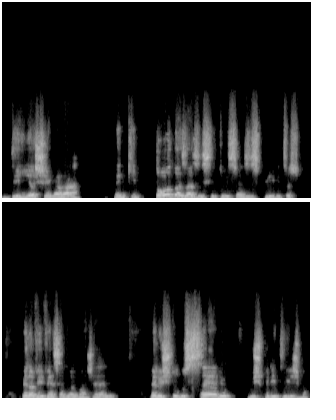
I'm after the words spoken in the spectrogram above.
dia chegará em que todas as instituições espíritas, pela vivência do Evangelho, pelo estudo sério do Espiritismo,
